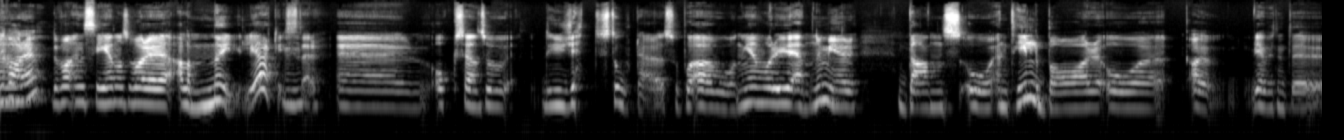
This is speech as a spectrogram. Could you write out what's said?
Det var det. Det var en scen och så var det alla möjliga artister. Eh, och sen så, det är ju jättestort där, så på övervåningen var det ju ännu mer dans och en till bar och ja, jag vet inte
